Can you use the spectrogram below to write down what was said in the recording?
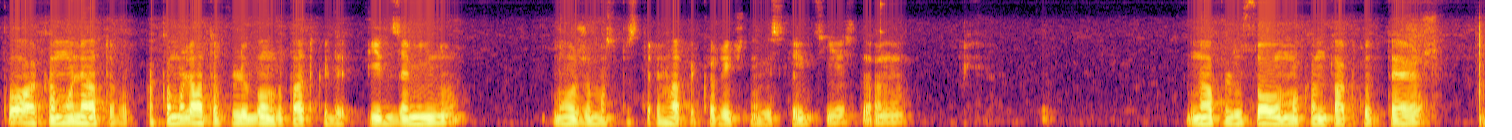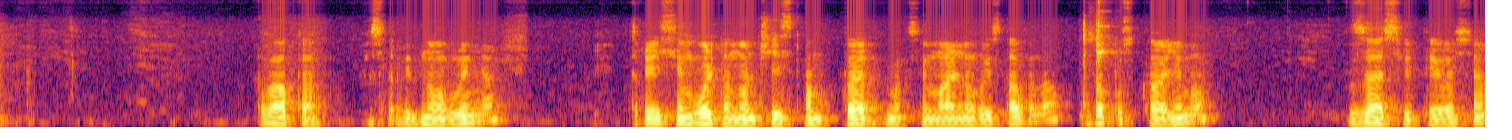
По акумулятору. Акумулятор в будь-якому випадку йде під заміну. Можемо спостерігати коричневий слід з цієї сторони. На плюсовому контакту теж. Плата після відновлення. 3,7 вольта 0,6 ампер максимально виставлено. Запускаємо. Засвітилося.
